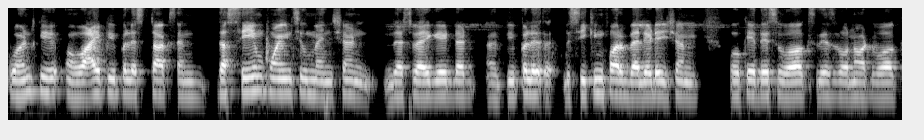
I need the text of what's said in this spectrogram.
points why people stuck and the same points you mentioned that's very great that uh, people seeking for validation. Okay this works this will not work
